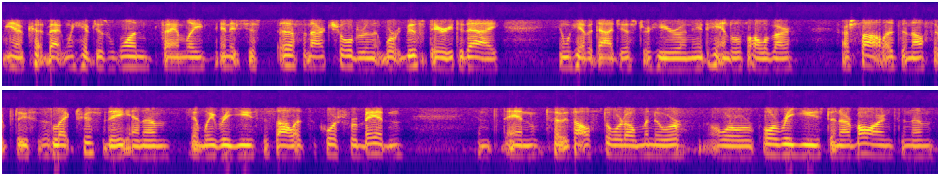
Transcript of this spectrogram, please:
you know cut back. and We have just one family, and it's just us and our children that work this dairy today. And we have a digester here, and it handles all of our our solids and also produces electricity. And um, then we reuse the solids, of course, for bedding and and so it's all stored on manure or or reused in our barns and um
